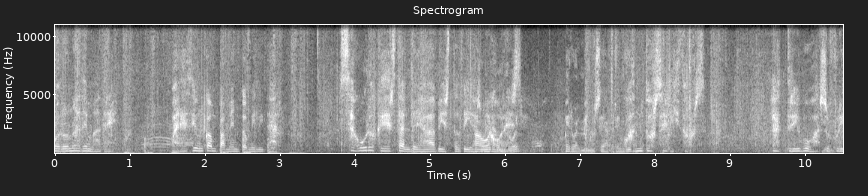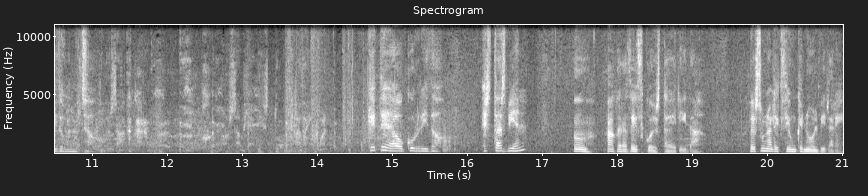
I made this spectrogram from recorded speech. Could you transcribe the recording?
Corona de Madre. Parece un campamento militar. Seguro que esta aldea ha visto días Ahora me mejores. duele, pero al menos he aprendido. ¿Cuántos heridos? La tribu ha sufrido mucho. ¿Qué te ha ocurrido? ¿Estás bien? Oh, agradezco esta herida. Es una lección que no olvidaré.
